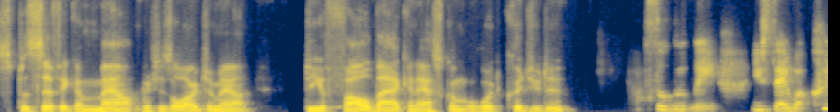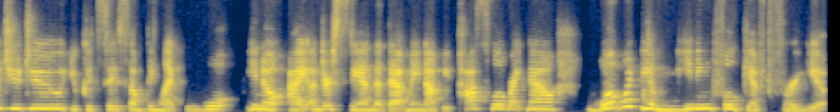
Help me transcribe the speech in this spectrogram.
specific amount, which is a large amount, do you fall back and ask them, what could you do? Absolutely. You say, what could you do? You could say something like, well, you know, I understand that that may not be possible right now. What would be a meaningful gift for you?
